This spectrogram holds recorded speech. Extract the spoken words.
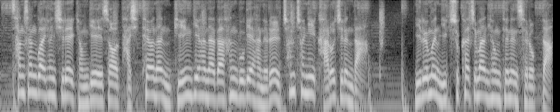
상상과 현실의 경계에서 다시 태어난 비행기 하나가 한국의 하늘을 천천히 가로지른다. 이름은 익숙하지만 형태는 새롭다.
